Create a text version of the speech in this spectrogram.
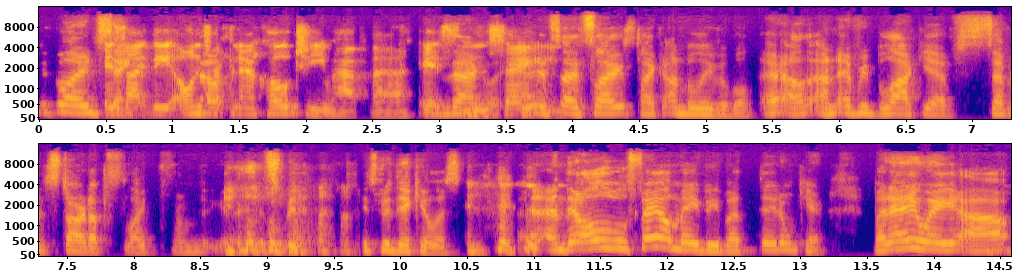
People are insane. It's like the entrepreneur culture you have there. It's exactly. insane. It's, it's like it's like unbelievable. On every block, you have seven startups. Like from it's, it's ridiculous, and they all will fail maybe, but they don't care. But anyway, uh,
